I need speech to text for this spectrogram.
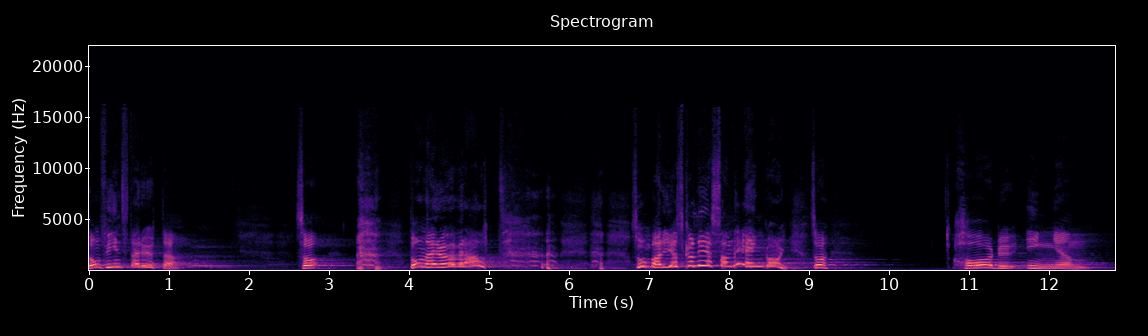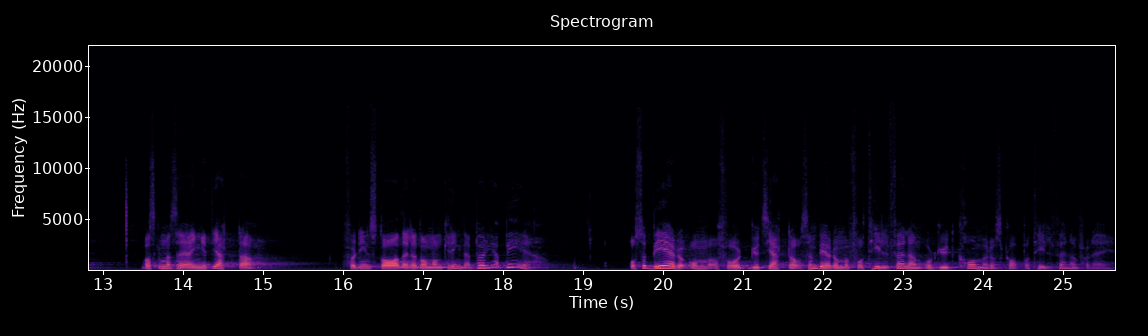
De finns där ute. Så de är överallt. Så hon bara, jag ska läsa med en gång. Så har du ingen, vad ska man säga, inget hjärta för din stad eller de omkring dig, börja be. Och så ber du om att få Guds hjärta och sen ber du om att få tillfällen och Gud kommer att skapa tillfällen för dig.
